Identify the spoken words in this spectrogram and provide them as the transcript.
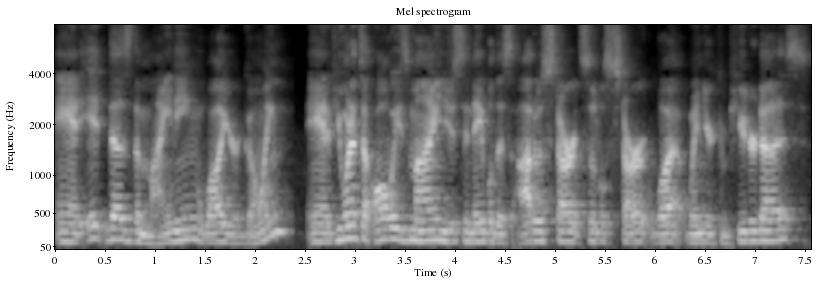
and it does the mining while you're going. And if you want it to always mine, you just enable this auto start, so it'll start what when your computer does.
